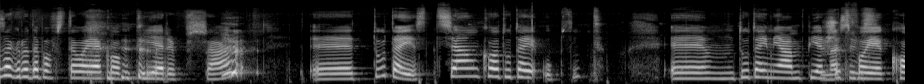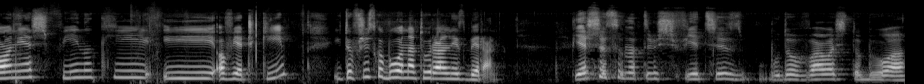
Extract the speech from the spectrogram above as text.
zagroda powstała jako pierwsza. E, tutaj jest sianko, tutaj. Ups. Em, tutaj miałam pierwsze Na tym- swoje konie, świnki i owieczki. I to wszystko było naturalnie zbierane. Pierwsze, co na tym świecie zbudowałaś, to była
